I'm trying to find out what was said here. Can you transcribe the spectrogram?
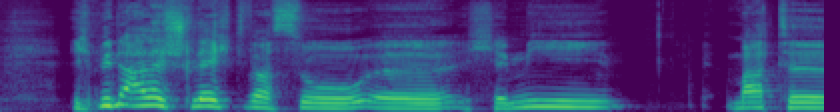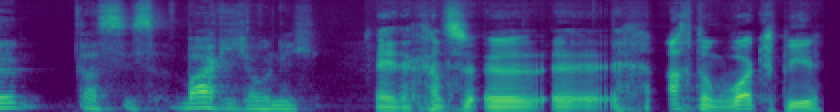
ich bin alles schlecht, was so äh, Chemie, Mathe, das ist, mag ich auch nicht. Ey, da kannst du, äh, äh, Achtung, Wortspiel,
